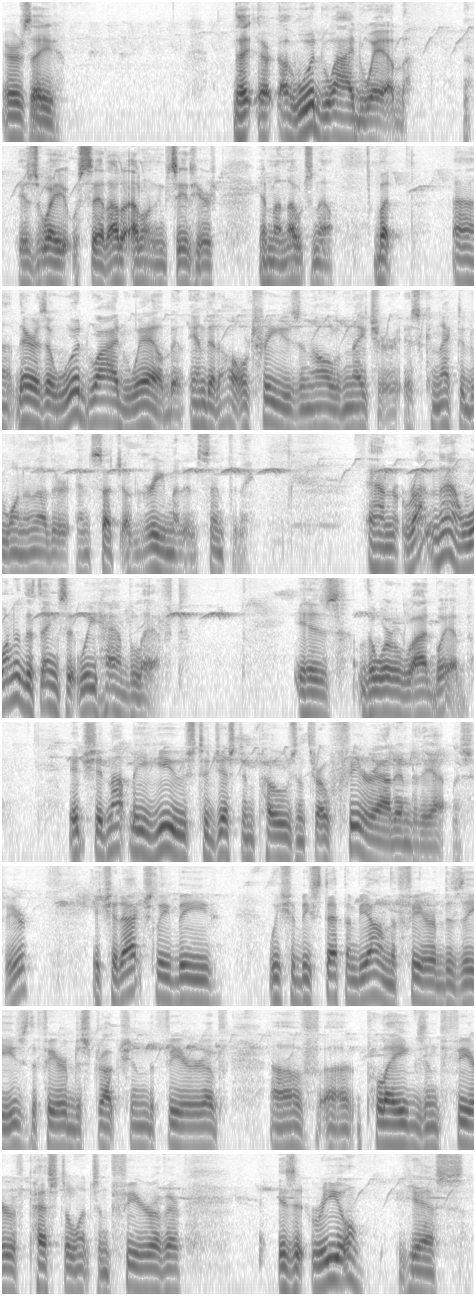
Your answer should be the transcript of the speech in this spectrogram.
there's a a wood wide web is the way it was said. I I don't even see it here in my notes now, but uh, there is a wood wide web in that all trees and all of nature is connected to one another in such agreement and symphony. And right now, one of the things that we have left is the World Wide Web. It should not be used to just impose and throw fear out into the atmosphere. It should actually be, we should be stepping beyond the fear of disease, the fear of destruction, the fear of, of uh, plagues, and fear of pestilence, and fear of. Is it real? Yes.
